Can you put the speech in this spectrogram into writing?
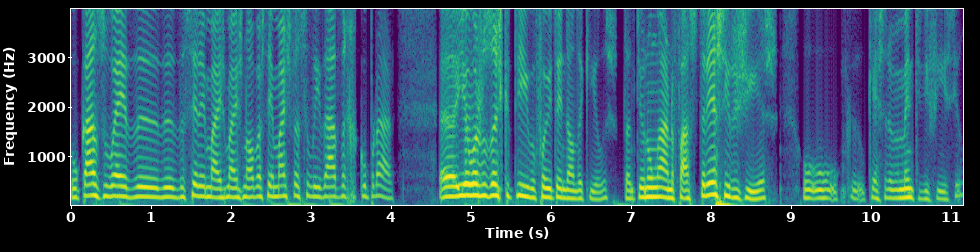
O caso é de, de, de serem mais mais novas, têm mais facilidade de recuperar. Uh, eu, as lesões que tive foi o tendão daqueles. Portanto, eu num ano faço três cirurgias, o, o, que, o que, é extremamente difícil.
